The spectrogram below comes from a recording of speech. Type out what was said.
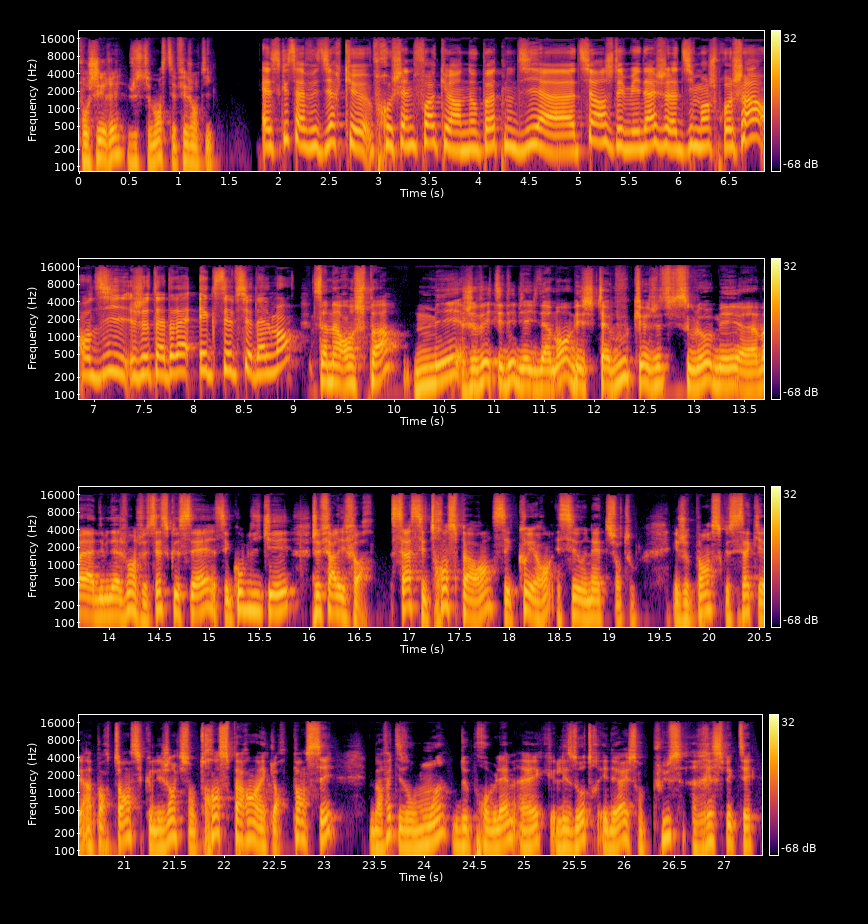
pour gérer justement cet effet gentil. Est-ce que ça veut dire que prochaine fois qu'un de nos potes nous dit euh, tiens je déménage dimanche prochain, on dit je t'aiderai exceptionnellement? Ça m'arrange pas, mais je vais t'aider bien évidemment. Mais je t'avoue que je suis sous l'eau. Mais euh, voilà, déménagement, je sais ce que c'est, c'est compliqué. Je vais faire l'effort. Ça, c'est transparent, c'est cohérent et c'est honnête surtout. Et je pense que c'est ça qui est important, c'est que les gens qui sont transparents avec leurs pensées, ben en fait, ils ont moins de problèmes avec les autres et d'ailleurs, ils sont plus respectés.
